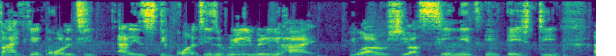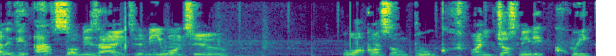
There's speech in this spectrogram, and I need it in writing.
5k quality that is the quality is really really high. You are you are seeing it in HD. And if you have some designs, maybe you want to work on some book or you just need a quick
